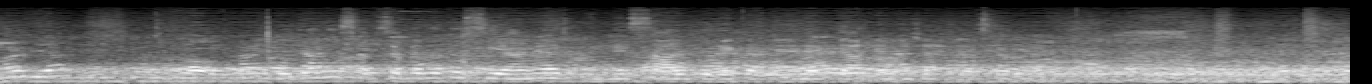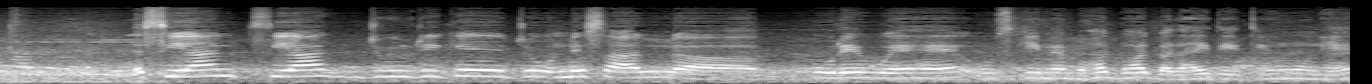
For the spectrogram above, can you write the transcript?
Puja ji सबसे पहले तो सिया ने उन्नीस साल पूरे कर लिए हैं क्या कहना चाहते हैं इसके बारे में? सिया सिया ज्वेलरी के जो 19 साल पूरे हुए हैं उसकी मैं बहुत बहुत बधाई देती हूँ उन्हें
